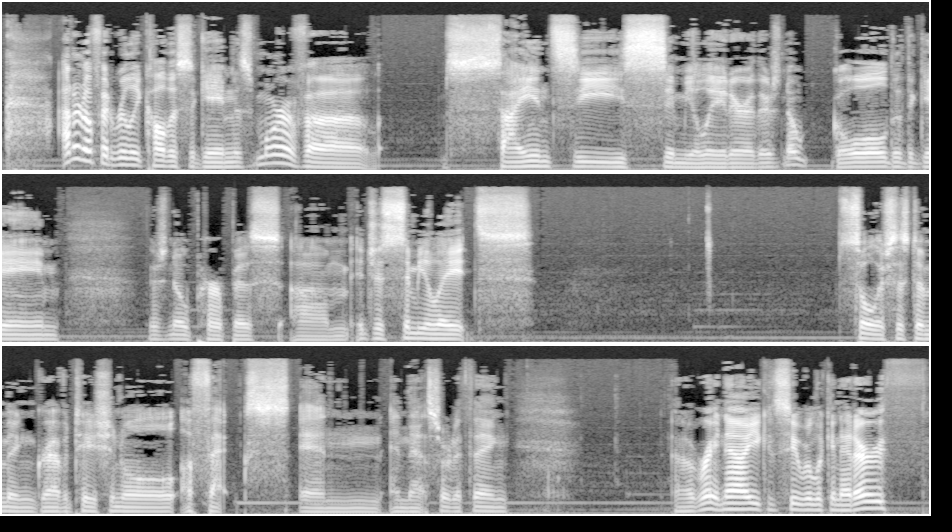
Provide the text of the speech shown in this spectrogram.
I don't know if I'd really call this a game. This is more of a sciency simulator. There's no goal to the game. There's no purpose. Um, it just simulates solar system and gravitational effects and and that sort of thing. Uh, right now, you can see we're looking at Earth.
